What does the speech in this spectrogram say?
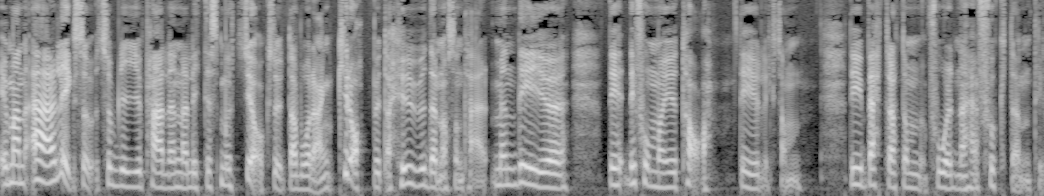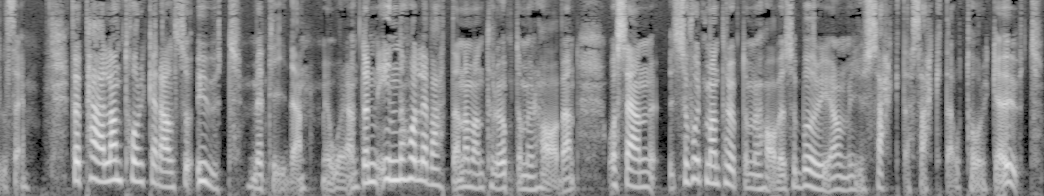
är man ärlig så, så blir ju pärlorna lite smutsiga också utav våran kropp, utav huden och sånt här. Men det är ju, det, det får man ju ta. Det är ju liksom det är bättre att de får den här fukten till sig. För pärlan torkar alltså ut med tiden, med åren. Den innehåller vatten när man tar upp dem ur haven och sen så fort man tar upp dem ur haven så börjar de ju sakta sakta att torka ut.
